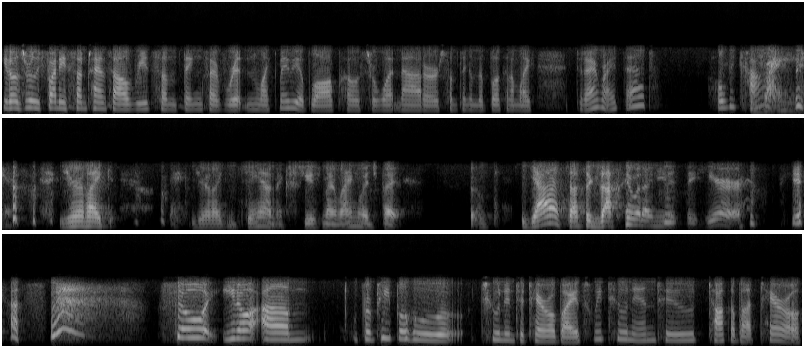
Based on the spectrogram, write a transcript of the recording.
You know, it's really funny. Sometimes I'll read some things I've written, like maybe a blog post or whatnot, or something in the book, and I'm like, did I write that? Holy cow! Right. you're like, you're like, damn. Excuse my language, but Yes, that's exactly what I needed to hear. yes. So, you know, um, for people who tune into Tarot Bites, we tune in to talk about tarot.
